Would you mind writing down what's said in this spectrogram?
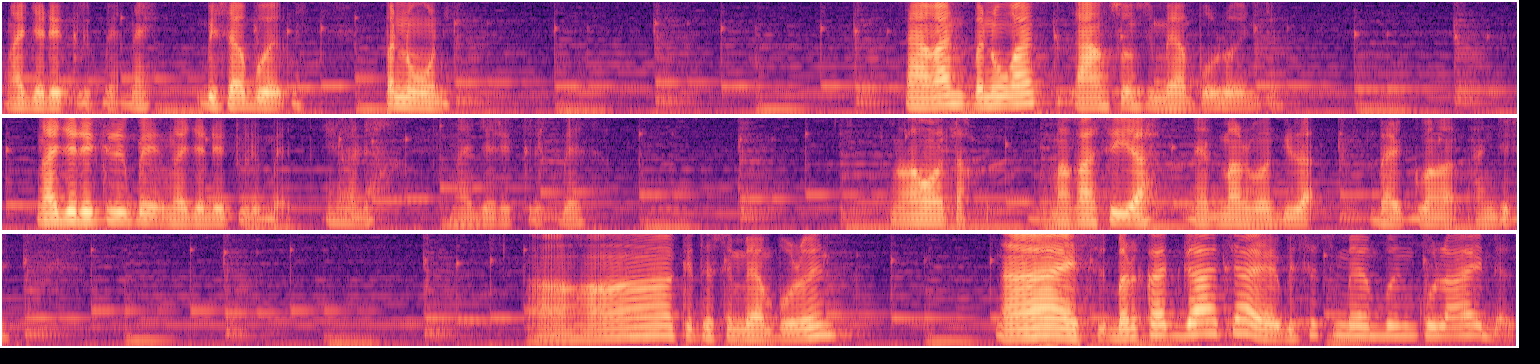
nggak jadi clickbait nih bisa buat nih penuh nih nah kan penuh kan langsung 90 itu nggak jadi clickbait nggak jadi clickbait ya udah nggak jadi clickbait nggak ngotak makasih ya net marco gila. Baik banget anjir. Aha kita 90in nice berkat gacha ya bisa 90 kula idol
